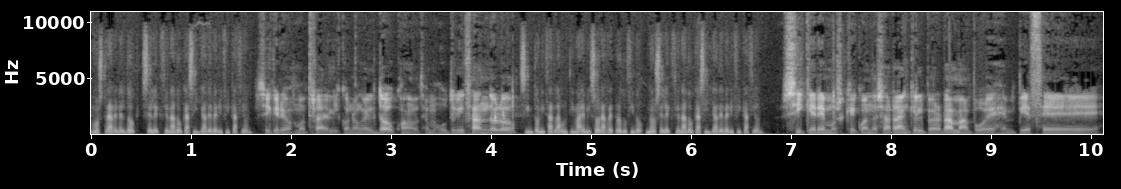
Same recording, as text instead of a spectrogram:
Mostrar en el dock, seleccionado casilla de verificación. si queremos mostrar el icono en el dock cuando estemos utilizándolo, Sintonizar la última emisora reproducido, no seleccionado casilla de verificación. si queremos que cuando se arranque el programa pues empiece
